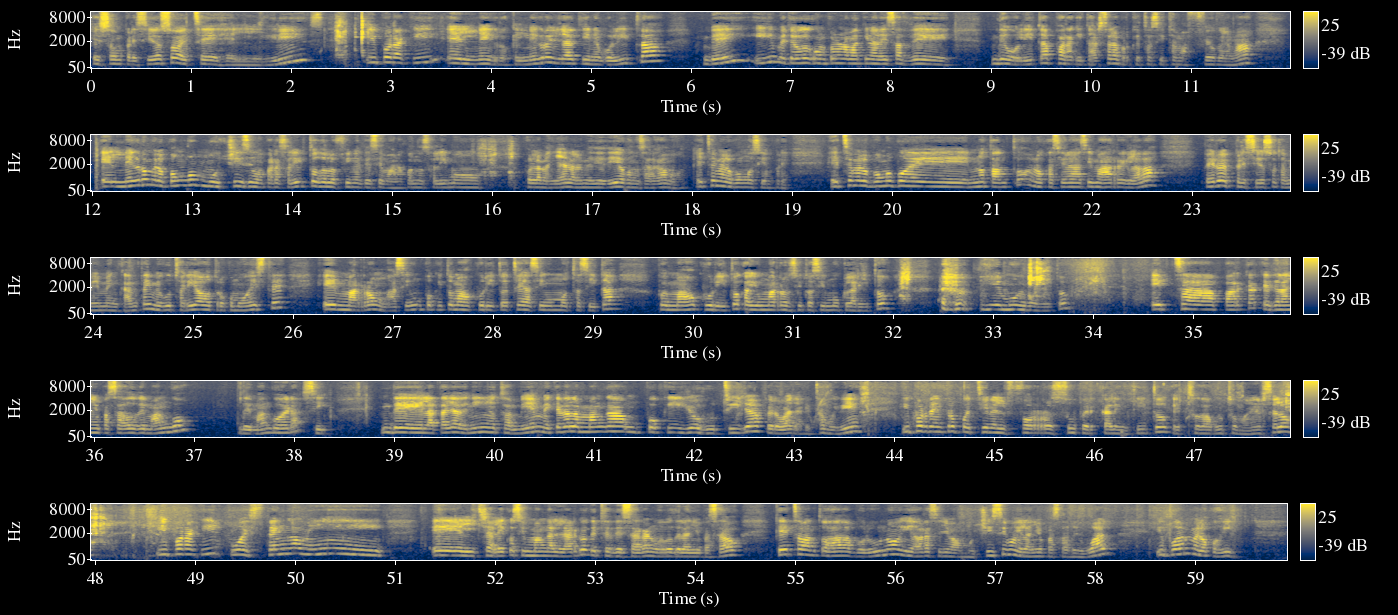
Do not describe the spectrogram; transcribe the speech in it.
que son preciosos. Este es el gris y por aquí el negro, que el negro ya tiene bolitas, ¿veis? Y me tengo que comprar una máquina de esas de, de bolitas para quitársela porque esto así está más feo que la más. El negro me lo pongo muchísimo para salir todos los fines de semana, cuando salimos por la mañana, al mediodía, cuando salgamos. Este me lo pongo siempre. Este me lo pongo pues no tanto, en ocasiones así más arregladas, pero es precioso, también me encanta y me gustaría otro como este, en marrón, así un poquito más oscurito, este es así un mostacita, pues más oscurito, que hay un marroncito así muy clarito y es muy bonito. Esta parca, que es del año pasado de mango, de mango era, sí, de la talla de niños también, me quedan las mangas un poquillo justillas, pero vaya que está muy bien. Y por dentro pues tiene el forro súper calentito, que esto da gusto ponérselo. Y por aquí pues tengo mi el chaleco sin mangas largo, que este es de Sara, nuevo del año pasado, que estaba antojada por uno y ahora se lleva muchísimo y el año pasado igual. Y pues me lo cogí.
